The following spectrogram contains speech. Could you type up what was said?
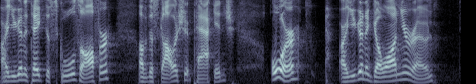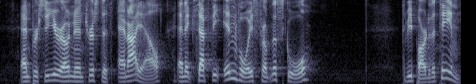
Are you going to take the school's offer of the scholarship package? Or are you going to go on your own and pursue your own interest as NIL and accept the invoice from the school to be part of the team?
